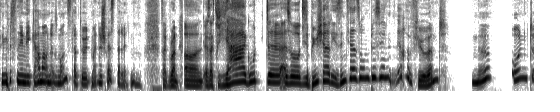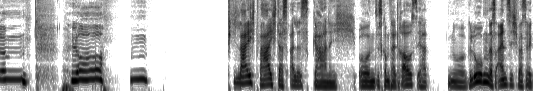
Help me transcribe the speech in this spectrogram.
Sie müssen in die Kammer und das Monster töten, meine Schwester retten, sagt Ron. Und er sagt so, ja gut, äh, also diese Bücher, die sind ja so ein bisschen irreführend, ne? Und, ähm, ja, hm, vielleicht war ich das alles gar nicht. Und es kommt halt raus, er hat nur gelogen. Das Einzige, was er,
